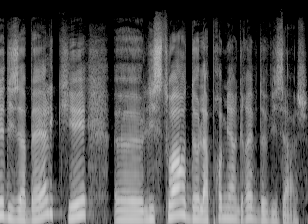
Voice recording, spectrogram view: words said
le- d'Isabelle. Qui est euh, l'histoire de la première grève de visage.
